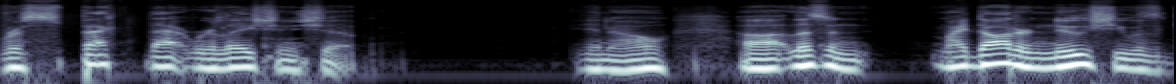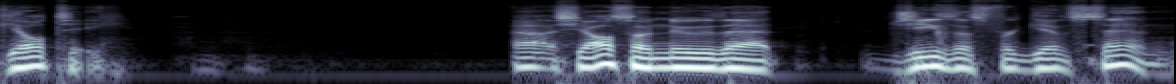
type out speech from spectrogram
respect that relationship you know uh listen my daughter knew she was guilty uh she also knew that jesus forgives sin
